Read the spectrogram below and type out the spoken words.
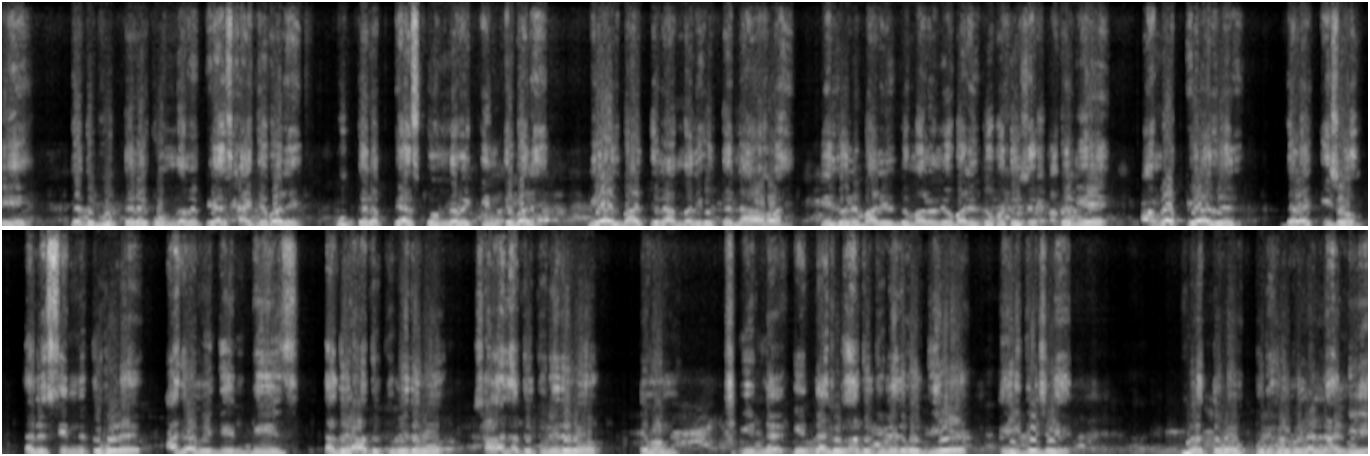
নিয়ে যাতে ভুক্তারা কম দামে পেঁয়াজ খাইতে পারে, ভুক্তারা পেঁয়াজ কম দামে কিনতে পারে, পেঁয়াজ বাড়তে আমদানি করতে না হয় এই জন্য বাণিজ্য মাননীয় বাণিজ্য উপদেশের সাথে নিয়ে আমরা পেঁয়াজের যারা কৃষক তাদের চিহ্নিত করে আগামী দিন বীজ তাদের হাতে তুলে দেব সার হাতে তুলে দেব এবং কীটনাশক হাতে তুলে দেব দিয়ে এই দেশে বৃহত্তম পরিকল্পনা না নিয়ে,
